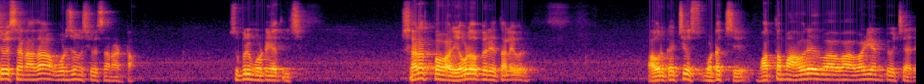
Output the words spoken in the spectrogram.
சிவசேனா தான் ஒரிஜினல் சிவசேனான்ட்டான். சுப்ரீம் கோர்ட்டும் ஏற்றுக்குச்சு சரத்பவார் எவ்வளோ பெரிய தலைவர்? அவர் கட்சியை உடச்சி மொத்தமாக அவரே வழி அனுப்பி வச்சார்.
